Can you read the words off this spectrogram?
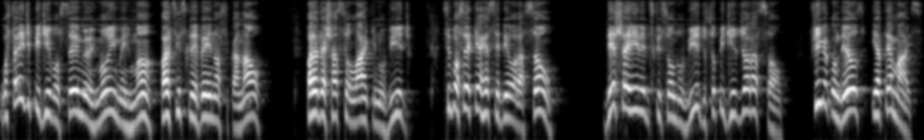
Gostaria de pedir você, meu irmão e minha irmã, para se inscrever em nosso canal, para deixar seu like no vídeo. Se você quer receber oração, deixa aí na descrição do vídeo seu pedido de oração. Fica com Deus e até mais.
